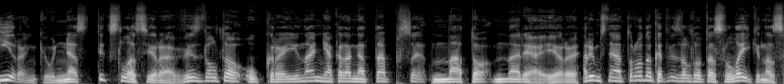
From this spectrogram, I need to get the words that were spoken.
įrankių, nes tikslas yra vis dėlto Ukraina niekada netaps NATO nare. Ir ar jums netrodo, kad vis dėlto tas laikinas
